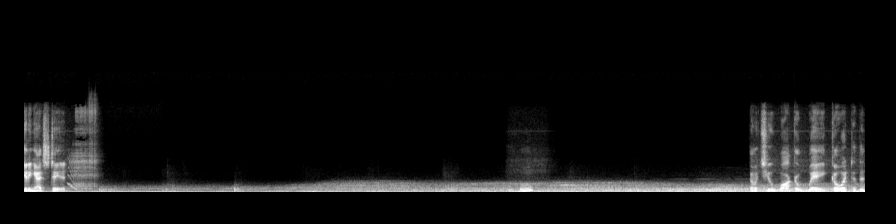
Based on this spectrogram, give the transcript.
Getting agitated. Mhm. Don't you walk away. Go into the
